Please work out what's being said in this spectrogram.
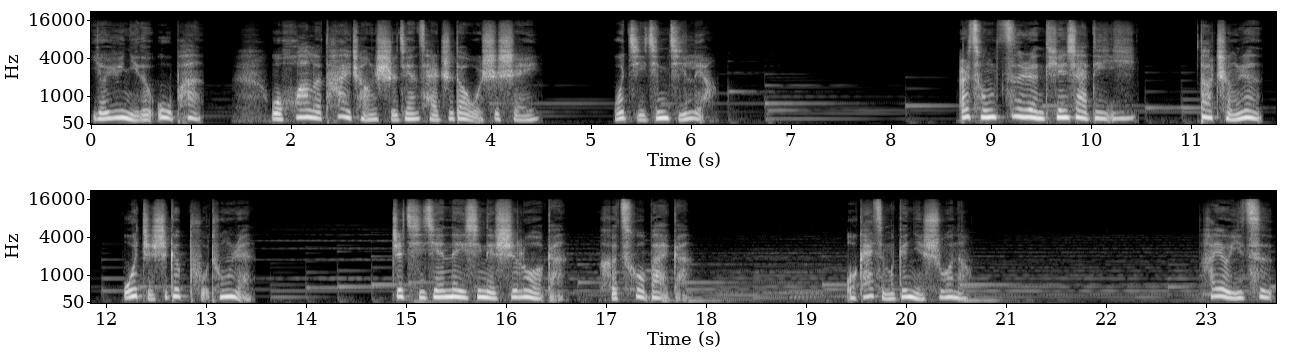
由于你的误判，我花了太长时间才知道我是谁，我几斤几两。而从自认天下第一，到承认我只是个普通人，这期间内心的失落感和挫败感。我该怎么跟你说呢？还有一次，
